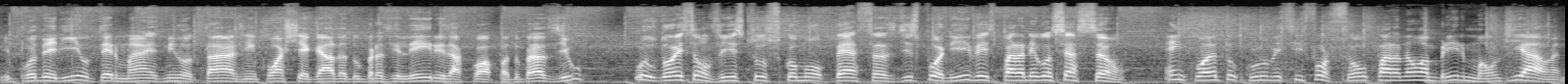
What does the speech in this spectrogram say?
e poderiam ter mais minutagem com a chegada do brasileiro e da Copa do Brasil, os dois são vistos como peças disponíveis para negociação, enquanto o clube se esforçou para não abrir mão de Alan.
